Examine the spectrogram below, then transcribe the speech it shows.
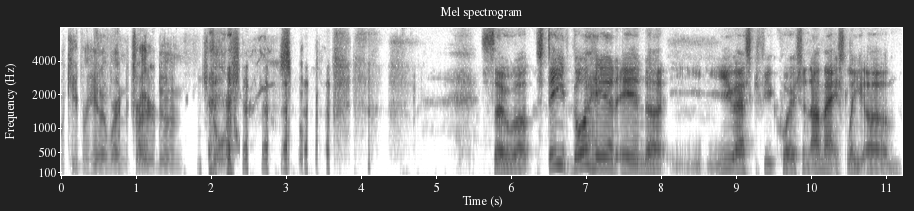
we keep her head over in the trailer doing chores. so, so uh, Steve, go ahead and uh, y- you ask a few questions. I'm actually um,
